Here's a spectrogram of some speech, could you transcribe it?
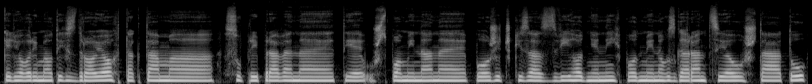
keď hovoríme o tých zdrojoch, tak tam e, sú pripravené tie už spomínané pôžičky za zvýhodnených podmienok s garanciou štátu.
